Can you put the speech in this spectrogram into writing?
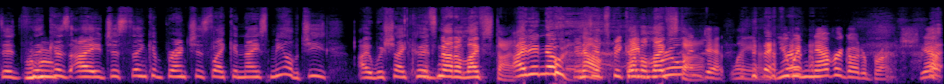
Did, Mhm. because I just think of brunch as like a nice meal. But gee, I wish I could. It's not a lifestyle. I didn't know. no, it's become they a lifestyle. ruined it, Lian. You would never go to brunch. Yeah,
